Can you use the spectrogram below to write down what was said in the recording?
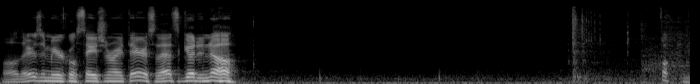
Well, there's a miracle station right there, so that's good to know. Fuck you.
